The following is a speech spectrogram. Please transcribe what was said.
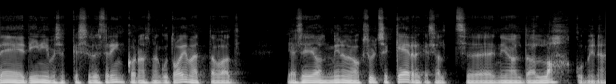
need inimesed, kes selles ringkonnas nagu toimetavad. ja see ei olnud minu jaoks üldse kerge sealt see nii-öelda lahkumine.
